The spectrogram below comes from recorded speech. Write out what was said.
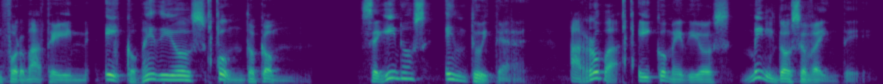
Informate en ecomedios.com. Seguinos en Twitter, arroba ecomedios 1220.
